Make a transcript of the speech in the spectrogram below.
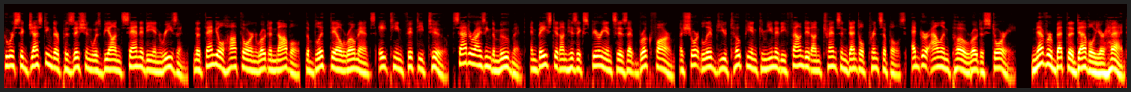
who were suggesting their position was beyond sanity and reason. Nathaniel Hawthorne wrote a novel, The Blithedale Romance 1852, satirizing the movement, and based it on his experiences at Brook Farm, a short-lived utopian community founded on transcendental principles. Edgar Allan Poe wrote a story, Never Bet the Devil Your Head,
